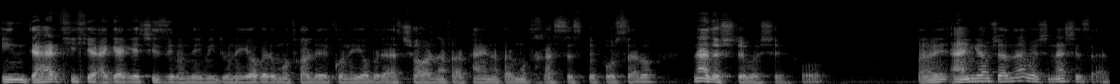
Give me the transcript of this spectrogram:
این درکی که اگر یه چیزی رو نمی‌دونه یا بره مطالعه کنه یا بره از چهار نفر پنج نفر متخصص بپرسه رو نداشته باشه خب؟ بنابراین انگم شاید نباشه نشه زد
